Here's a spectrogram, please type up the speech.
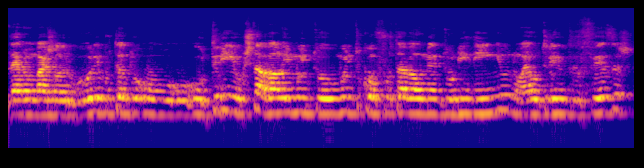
deram mais largura e, portanto, o, o, trio que estava ali muito, muito confortavelmente unidinho, não é? O trio de defesas,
